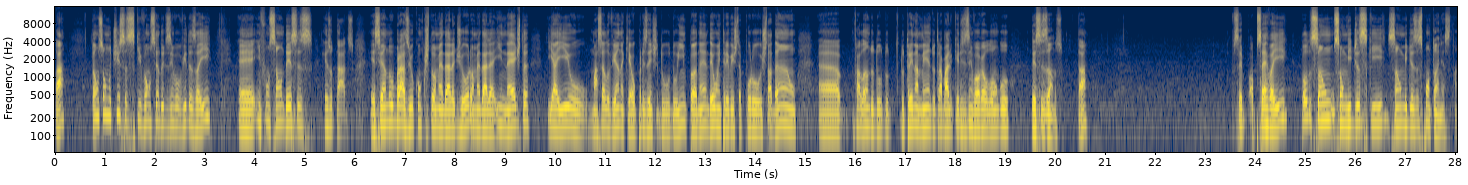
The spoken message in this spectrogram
Tá? Então são notícias que vão sendo desenvolvidas aí é, em função desses resultados. Esse ano o Brasil conquistou a medalha de ouro, uma medalha inédita, e aí o Marcelo Viana, que é o presidente do, do IMPA, né, deu uma entrevista para o Estadão, uh, falando do, do, do, treinamento, do trabalho que eles desenvolvem ao longo desses anos. Tá? Você observa aí, todos são, são mídias que são mídias espontâneas. Tá?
